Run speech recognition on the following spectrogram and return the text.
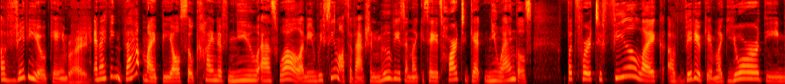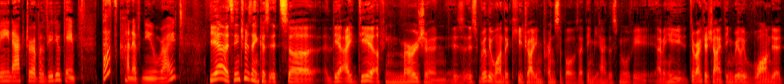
a video game. Right. And I think that might be also kind of new as well. I mean, we've seen lots of action movies, and like you say, it's hard to get new angles. But for it to feel like a video game, like you're the main actor of a video game, that's kind of new, right? Yeah, it's interesting because it's uh, the idea of immersion is, is really one of the key driving principles I think behind this movie. I mean, he director Jung I think really wanted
